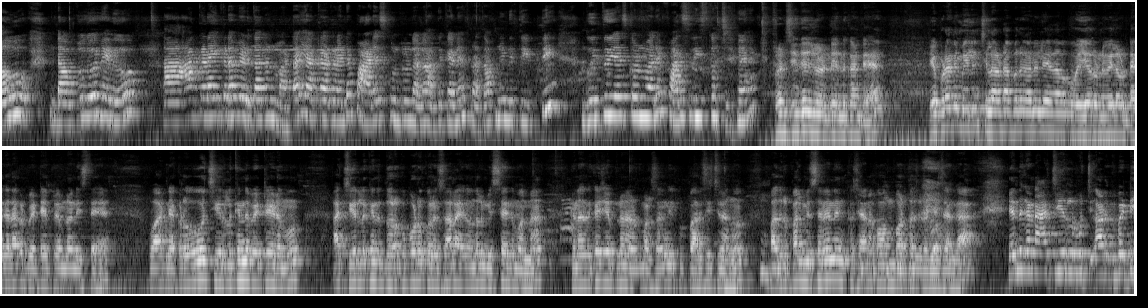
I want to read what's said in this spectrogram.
అవు డబ్బులు నేను అక్కడ ఇక్కడ పెడతానమాట ఎక్కడెక్కడంటే పాడేసుకుంటున్నాను అందుకనే ప్రతాప్ నిన్ను తిట్టి గుర్తు చేసుకొని మరి పర్సు తీసుకొచ్చాను. ఫ్రెండ్స్ ఇదే చూడండి. ఎందుకంటే ఎప్పుడైనా మిగిలిన చిల్లర డబ్బులు కానీ లేదా ఒక వెయ్యి రెండు వేలు ఉంటాయి కదా అక్కడ పెట్టే ప్రేమలను ఇస్తే వాటిని ఎక్కడో చీరల కింద పెట్టేయడము. ఆ చీరల కింద దొరకపోవడం కొన్నిసార్లు ఐదు వందలు మిస్ అయింది మొన్న. నేను అందుకే చెప్పినాను మన సంగతి ఇప్పుడు పరిస్థితి ఇచ్చినాను. పది రూపాయలు మిస్ అయినా నేను ఇంకా చాలా కోపం పడుతుంది చూడండి నిజంగా. ఎందుకంటే ఆ చీరలు అడుగు పెట్టి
